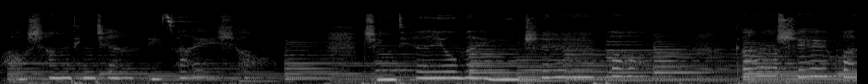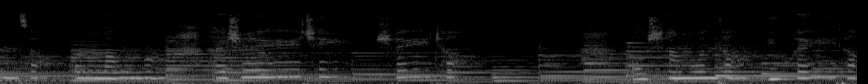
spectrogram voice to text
好像听见你在笑，今天有没有吃饱？刚洗完澡，问妈妈还是已经睡着？好想闻到你味道，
